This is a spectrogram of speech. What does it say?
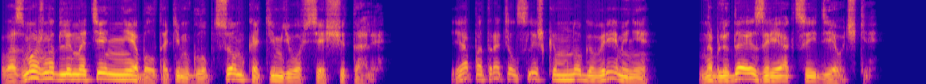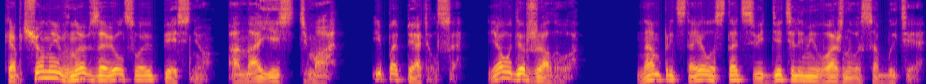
Возможно, Длиннотень не был таким глупцом, каким его все считали. Я потратил слишком много времени, наблюдая за реакцией девочки. Копченый вновь завел свою песню «Она есть тьма» и попятился. Я удержал его. Нам предстояло стать свидетелями важного события.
